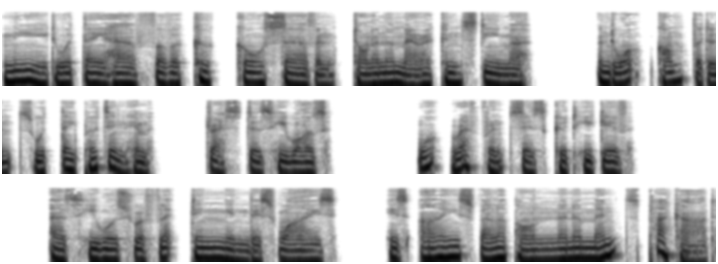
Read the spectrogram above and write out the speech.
need would they have of a cook or servant on an American steamer, and what confidence would they put in him, dressed as he was? What references could he give? As he was reflecting in this wise, his eyes fell upon an immense placard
